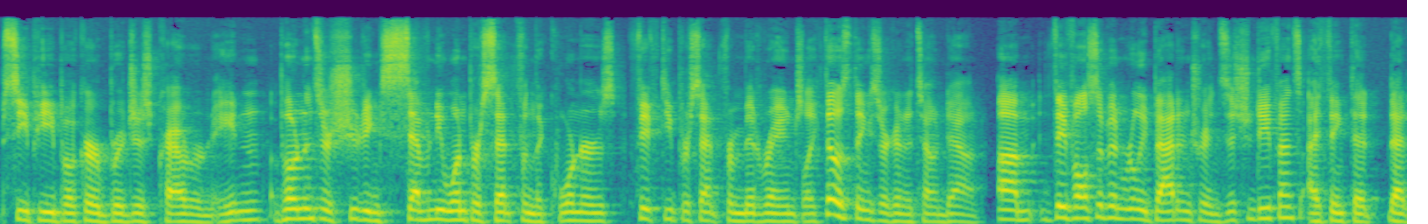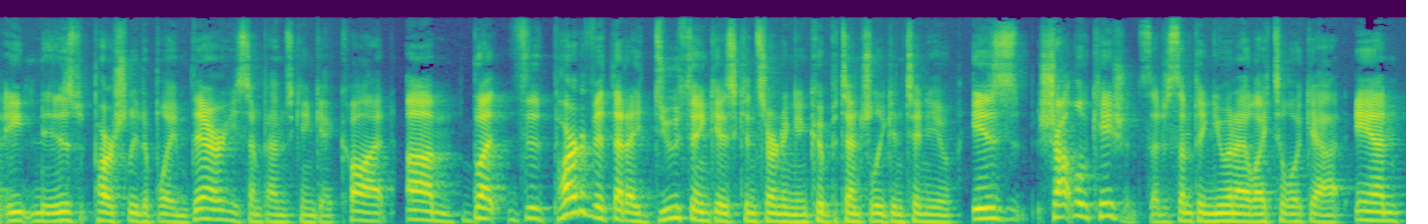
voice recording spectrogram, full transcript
CP, Booker, Bridges, Crowder, and Ayton. Opponents are shooting seventy one percent from the corners, fifty percent from mid range. Like those things are going to tone down. Um, they've also been really bad in transition defense. I think that that Ayton is partially to blame there. He sometimes can get caught. Um, but the part of it that I do think is concerning and could potentially continue is shot locations. That is something you and I like to look at. And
